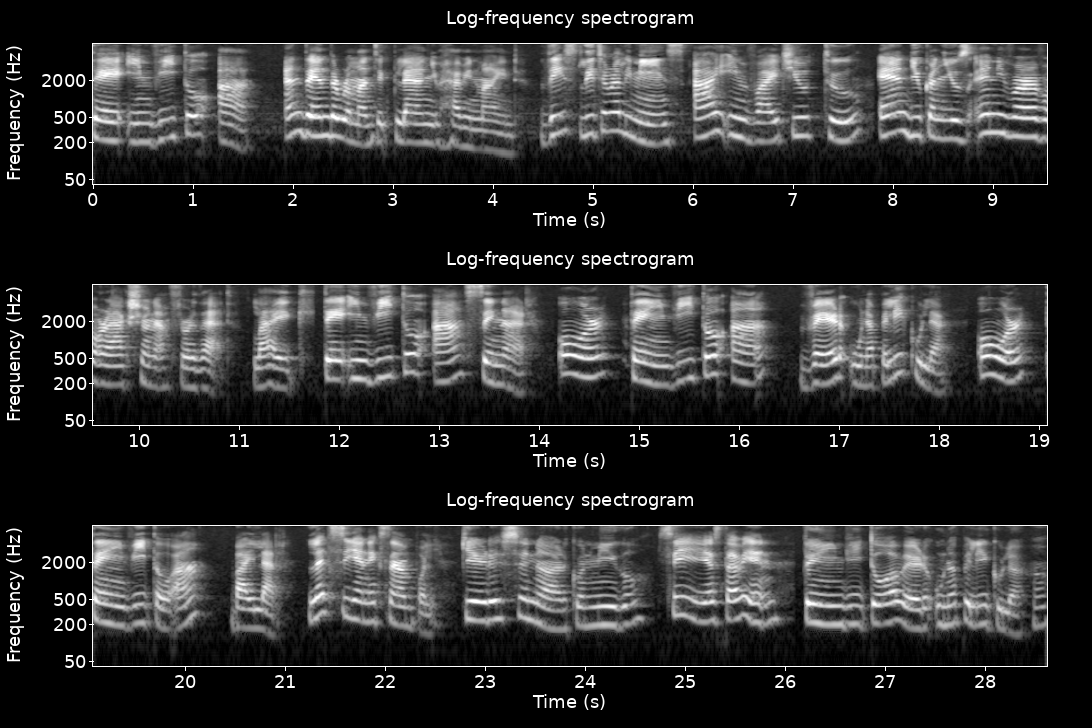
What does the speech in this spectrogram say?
te invito a and then the romantic plan you have in mind. This literally means I invite you to, and you can use any verb or action after that, like te invito a cenar, or te invito a ver una película, or te invito a bailar. Let's see an example. ¿Quieres cenar conmigo? Sí, está bien. Te invito a ver una película. ¿eh?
